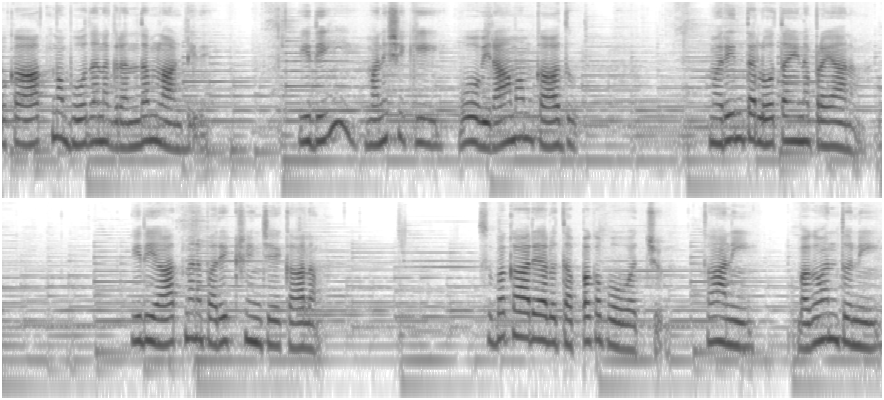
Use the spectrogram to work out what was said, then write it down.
ఒక ఆత్మబోధన గ్రంథం లాంటిది. ఇది మనిషికి ఓ విరామం కాదు మరింత లోతైన ప్రయాణం. ఇది ఆత్మను పరీక్షించే కాలం. శుభకార్యాలు తప్పకపోవచ్చు కానీ భగవంతుని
